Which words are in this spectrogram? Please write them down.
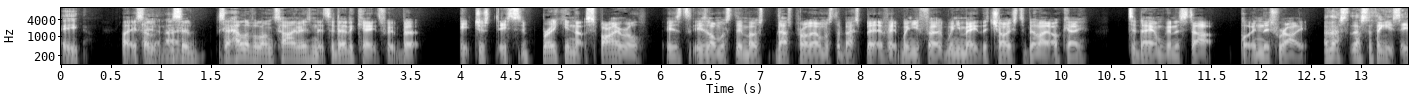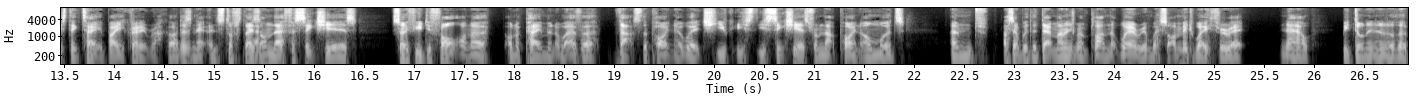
eight. Like it's, eight a, it's a it's a hell of a long time, isn't it, to dedicate to it? But it just it's breaking that spiral is is almost the most. That's probably almost the best bit of it when you first, when you make the choice to be like, okay, today I'm going to start putting this right. And that's that's the thing. It's it's dictated by your credit record, isn't it? And stuff stays yeah. on there for six years. So if you default on a on a payment or whatever, that's the point at which you you're six years from that point onwards. And I said with the debt management plan that we're in, we're sort of midway through it now. Be done in another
